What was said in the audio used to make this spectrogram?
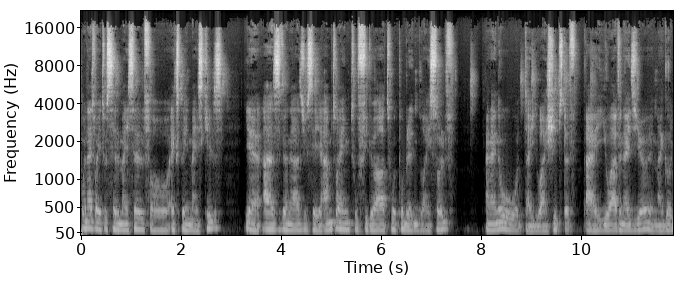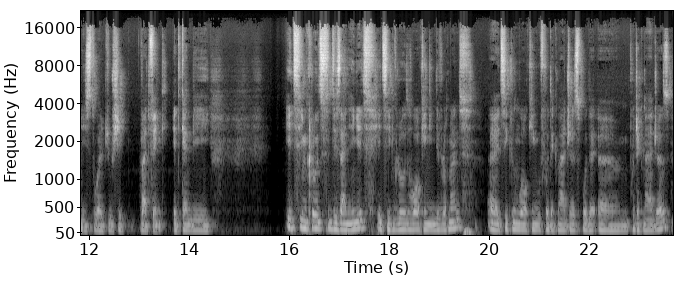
when I try to sell myself or explain my skills, yeah, as then as you say, I'm trying to figure out what problem do I solve. And I know what I do. I ship stuff. I you have an idea and my goal is to help you ship that thing. It can be it includes designing it. It includes working in development. Uh, it includes working with project managers, um, project managers.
